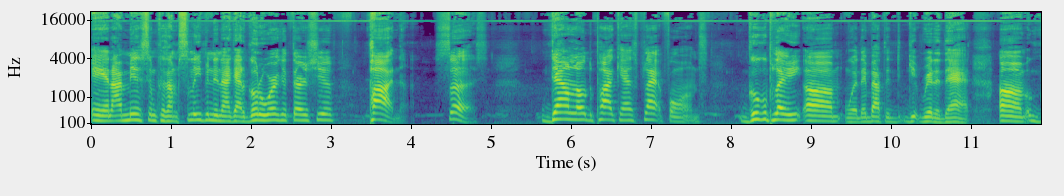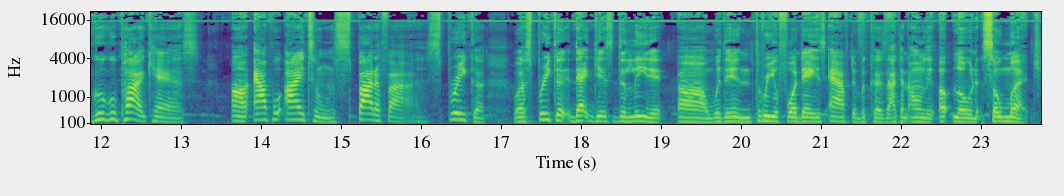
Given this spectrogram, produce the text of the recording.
And I miss him because I'm sleeping and I got to go to work at third shift. Partner, sus download the podcast platforms. Google Play, um, well, they about to get rid of that. Um, Google Podcasts, uh, Apple iTunes, Spotify, Spreaker. Well, Spreaker that gets deleted uh, within three or four days after because I can only upload so much.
